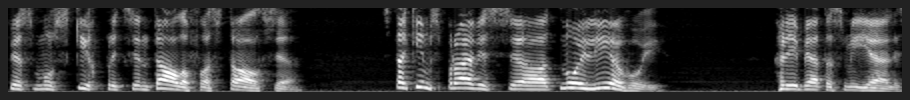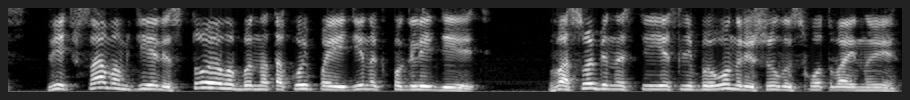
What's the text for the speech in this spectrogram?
без мужских претендалов остался. С таким справишься одной левой. Ребята смеялись. Ведь в самом деле стоило бы на такой поединок поглядеть. В особенности, если бы он решил исход войны.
